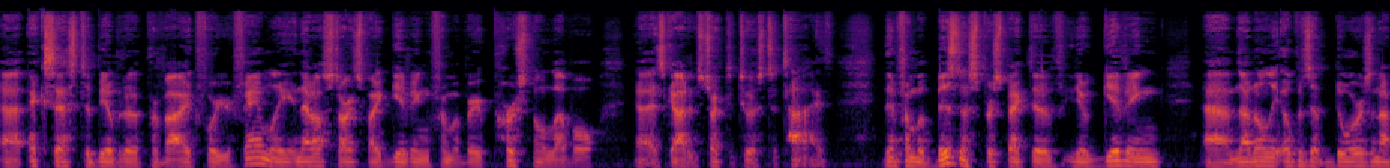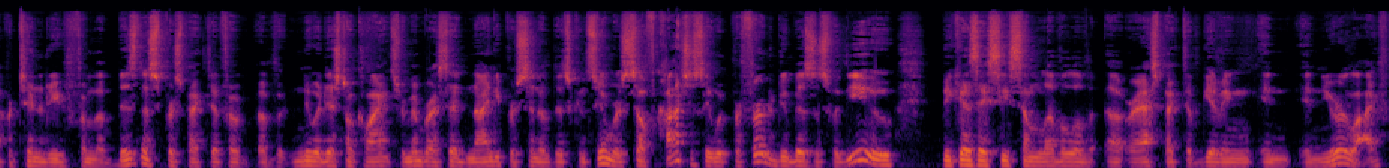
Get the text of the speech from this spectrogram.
uh, excess to be able to provide for your family, and that all starts by giving from a very personal level, uh, as God instructed to us to tithe. Then, from a business perspective, you know, giving um, not only opens up doors and opportunity from a business perspective of, of, new additional clients. Remember, I said 90% of those consumers self consciously would prefer to do business with you because they see some level of uh, or aspect of giving in, in your life.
